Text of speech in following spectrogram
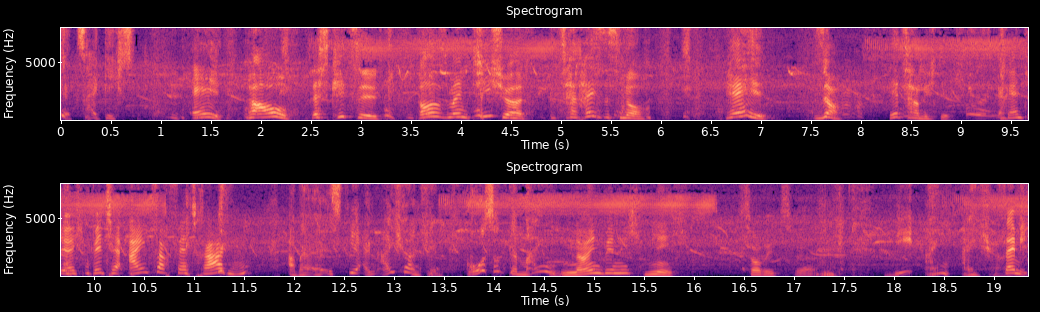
Dir zeig ich's. Ey, hör auf! Das kitzelt! Raus aus meinem T-Shirt! Du zerreißt es noch! Hey! So, jetzt hab ich dich. Könnt ihr euch bitte einfach vertragen? Aber er ist wie ein Eichhörnchen. Groß und gemein. Nein, bin ich nicht. Sorry, Zwerg. Wie ein Eichhörnchen. Sammy,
